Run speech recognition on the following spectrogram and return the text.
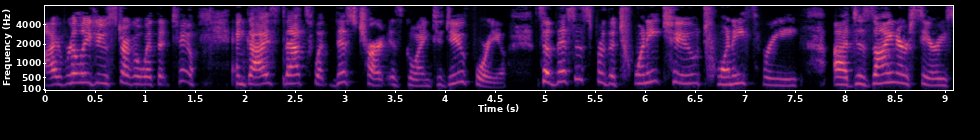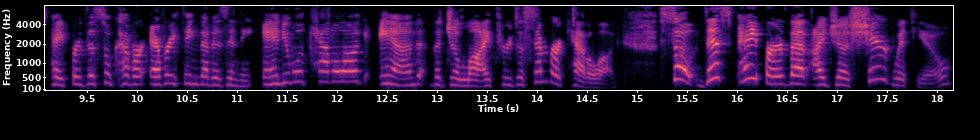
I really do struggle with it too. And guys, that's what this chart is going to do for you. So this is for the 22 23 uh, designer series paper. This will cover everything that is in the annual catalog and the July through December catalog. So this paper that I just shared with you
